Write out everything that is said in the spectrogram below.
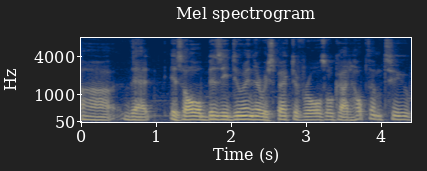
uh, that is all busy doing their respective roles. Oh God, help them to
